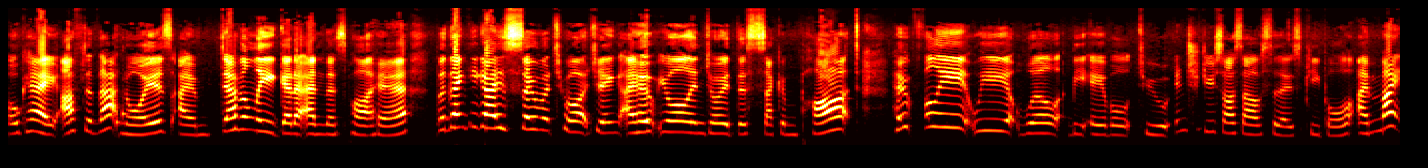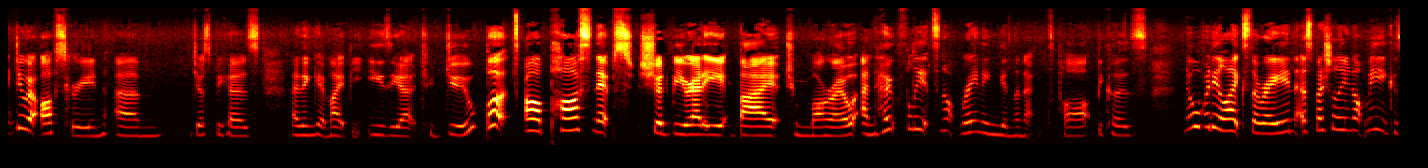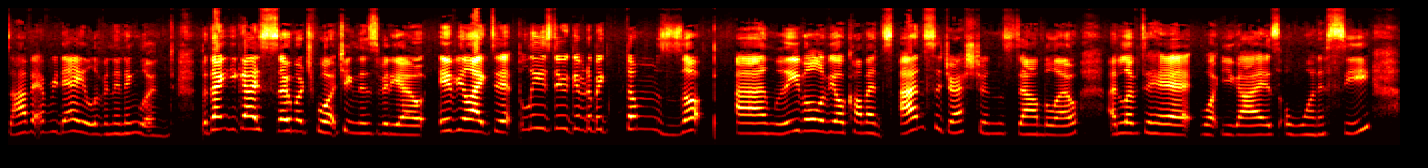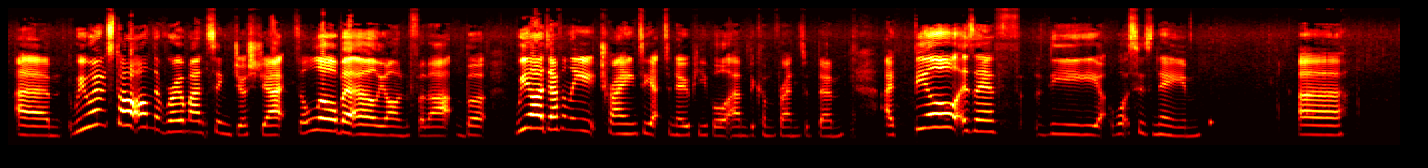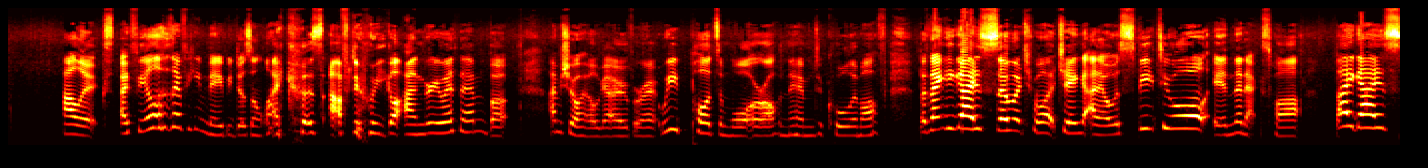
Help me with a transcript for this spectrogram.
Okay, after that noise, I am definitely going to end this part here. But thank you guys so much for watching. I hope you all enjoyed this second part. Hopefully, we will be able to introduce ourselves to those people. I might do it off screen, um, just because I think it might be easier to do. But our parsnips should be ready by tomorrow, and hopefully it's not raining in the next part because Nobody likes the rain, especially not me because I have it every day living in England. But thank you guys so much for watching this video. If you liked it, please do give it a big thumbs up and leave all of your comments and suggestions down below. I'd love to hear what you guys want to see. Um, we won't start on the romancing just yet. It's a little bit early on for that, but we are definitely trying to get to know people and become friends with them. I feel as if the what's his name? Uh Alex, I feel as if he maybe doesn't like us after we got angry with him, but I'm sure he'll get over it. We poured some water on him to cool him off. But thank you guys so much for watching, and I will speak to you all in the next part. Bye, guys!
